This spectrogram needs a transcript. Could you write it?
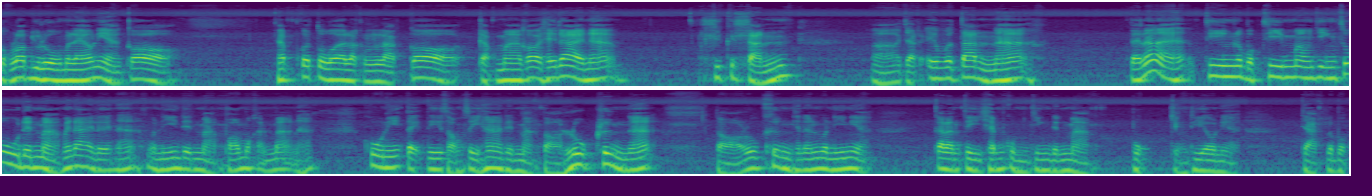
ตกรอบยูโรมาแล้วเนี่ยก็ครับก็ตัวหลักๆก็กลับมาก็ใช้ได้นะฮะซิกสันเอ่อจากเอเวอร์ตันนะฮะแต่นั่นแหละฮะทีมระบบทีมเอาจริงสู้เดนมาร์กไม่ได้เลยนะฮะวันนี้เดนมาร์กพร้อมกันมากนะฮะ คู่นี้เตะตีสองสี่ห้าเดนมาร์กต่อลูกครึ่งนะฮะต่อลูกครึ่ง ฉะนั้นวันนี้เนี่ยการันตีแชมป์กลุ่มจริงเดนมาร์กปุกอย่างเดียวเนี่ยจากระบบ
